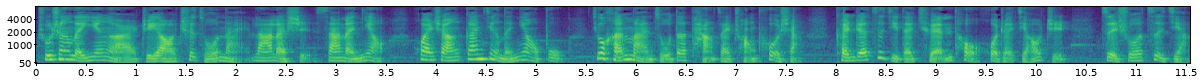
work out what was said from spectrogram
出生的婴儿只要吃足奶、拉了屎、撒了尿，换上干净的尿布，就很满足地躺在床铺上，啃着自己的拳头或者脚趾，自说自讲，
